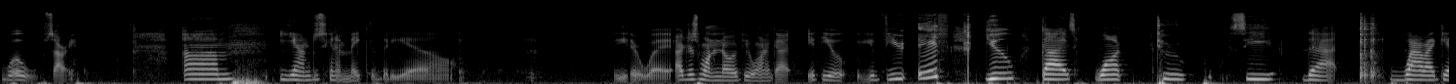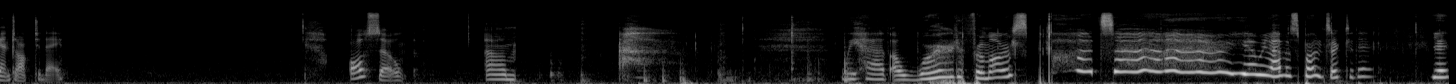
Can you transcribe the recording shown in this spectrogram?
Whoa, sorry. Um, yeah, I'm just gonna make the video. Either way, I just want to know if you want to get if you if you if you guys want to see that. Wow, I can't talk today. Also, um, we have a word from our sponsor. Yeah, we have a sponsor today. Yay.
